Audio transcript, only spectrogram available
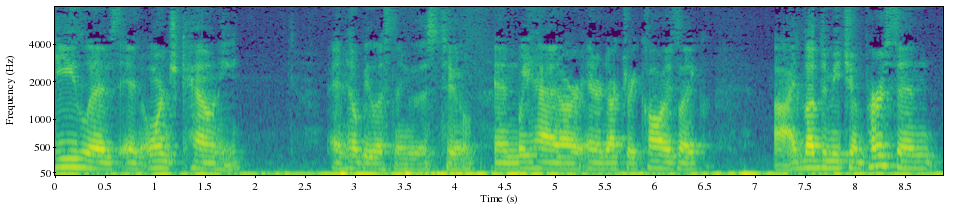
he lives in Orange County and he'll be listening to this too. And we had our introductory call. He's like, I'd love to meet you in person.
